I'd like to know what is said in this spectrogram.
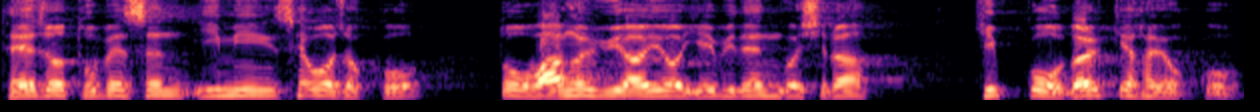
대저 도벳은 이미 세워졌고 또 왕을 위하여 예비된 것이라 깊고 넓게 하였고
